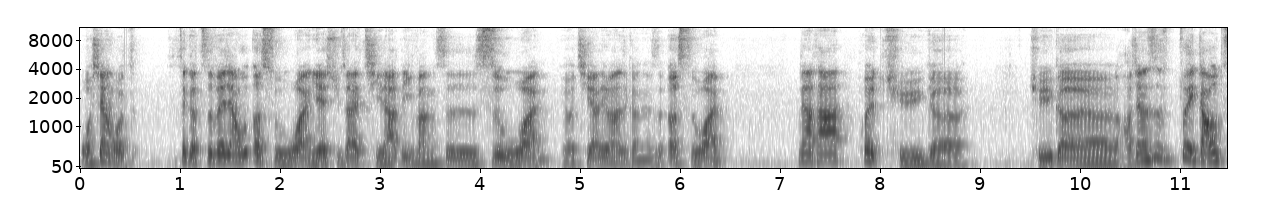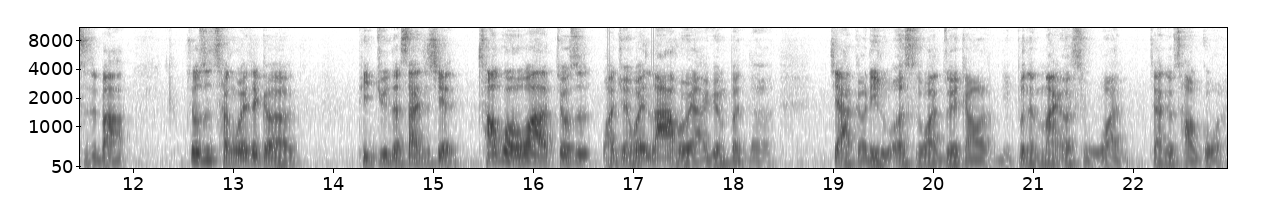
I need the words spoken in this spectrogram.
我像我这个自费项目二十五万，也许在其他地方是十五万，有其他地方是可能是二十万，那他会取一个取一个好像是最高值吧，就是成为这个平均的上限，超过的话就是完全会拉回来原本的价格，例如二十万最高了，你不能卖二十五万，这样就超过了。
